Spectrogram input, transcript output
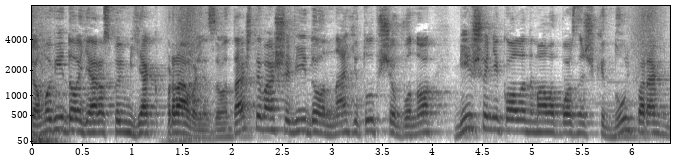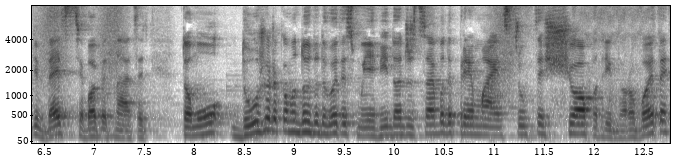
цьому відео я розповім, як правильно завантажити ваше відео на YouTube, щоб воно більше ніколи не мало позначки 0 переглядів, 10 або 15. Тому дуже рекомендую додивитись моє відео, адже це буде пряма інструкція, що потрібно робити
